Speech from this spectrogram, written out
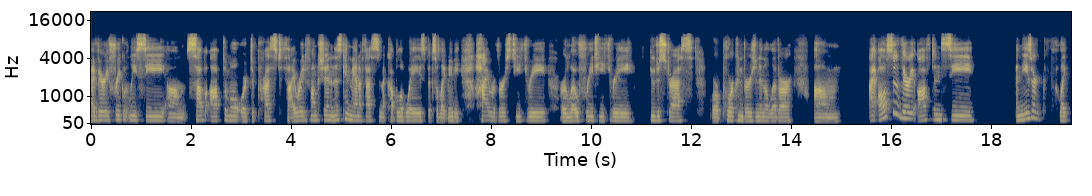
I very frequently see um, suboptimal or depressed thyroid function, and this can manifest in a couple of ways. But so, like maybe high reverse T3 or low free T3 due to stress or poor conversion in the liver. Um, I also very often see, and these are like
